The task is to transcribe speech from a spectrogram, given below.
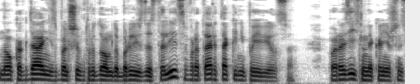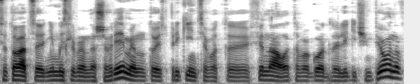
но когда они с большим трудом добрались до столицы, вратарь так и не появился. Поразительная, конечно, ситуация, немыслимая в наше время. Ну, то есть, прикиньте, вот э, финал этого года Лиги Чемпионов.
